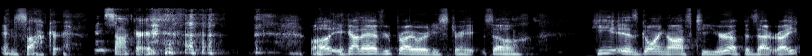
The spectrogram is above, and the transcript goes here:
And soccer. And soccer. well, you got to have your priorities straight. So he is going off to Europe. Is that right?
